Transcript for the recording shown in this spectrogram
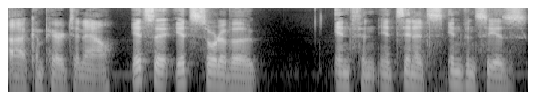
uh, compared to now. It's a it's sort of a infant. It's in its infancy as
